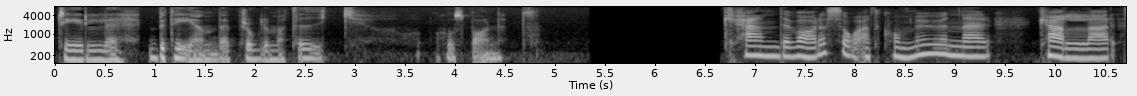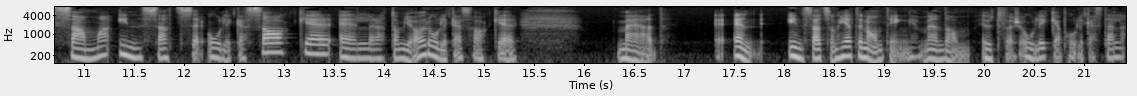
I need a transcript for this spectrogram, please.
till beteendeproblematik hos barnet. Kan det vara så att kommuner kallar samma insatser olika saker eller att de gör olika saker med en insats som heter någonting men de utförs olika på olika ställen.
